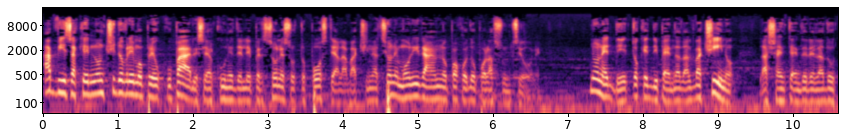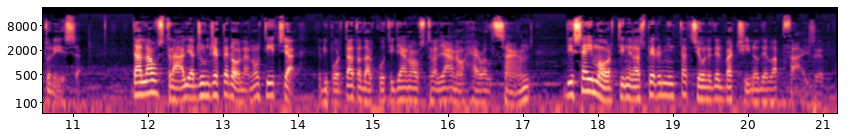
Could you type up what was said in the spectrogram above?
avvisa che non ci dovremo preoccupare se alcune delle persone sottoposte alla vaccinazione moriranno poco dopo l'assunzione. Non è detto che dipenda dal vaccino, lascia intendere la dottoressa. Dall'Australia giunge però la notizia, riportata dal quotidiano australiano Herald Sun, di sei morti nella sperimentazione del vaccino della Pfizer.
